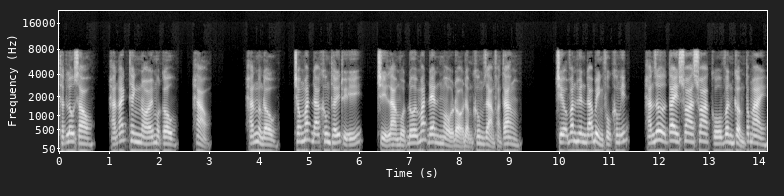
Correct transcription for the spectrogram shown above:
thật lâu sau, hắn ách thanh nói một câu, hảo. Hắn ngẩng đầu, trong mắt đã không thấy thủy ý, chỉ là một đôi mắt đen màu đỏ đậm không giảm phản tăng. Triệu Văn Huyên đã bình phục không ít, hắn giơ tay xoa xoa cố vân cẩm tóc mai,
